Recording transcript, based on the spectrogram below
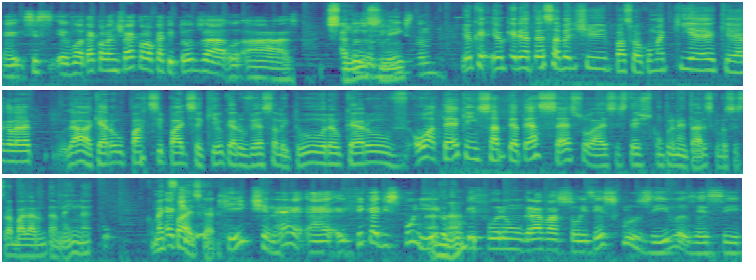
É, se, eu vou até a gente vai colocar aqui todos a, a, sim, a todos sim. os links. Então... Eu, que, eu queria até saber de ti, Pascoal, como é que é que a galera. Ah, quero participar disso aqui, eu quero ver essa leitura, eu quero. Ou até, quem sabe, ter até acesso a esses textos complementares que vocês trabalharam também, né? Como é que é faz, tipo cara? Um kit, né? É, fica disponível uhum. porque foram gravações exclusivas. Esse,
